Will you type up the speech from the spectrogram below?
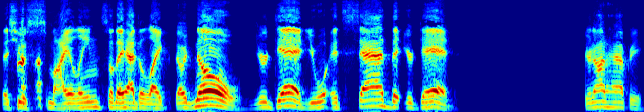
that she was smiling. So they had to like, like, no, you're dead. You, it's sad that you're dead. You're not happy.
